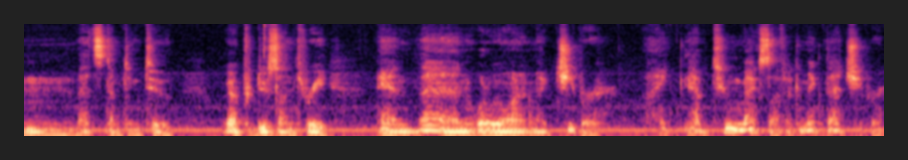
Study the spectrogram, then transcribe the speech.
Mm, that's tempting too. We're gonna produce on three, and then what do we want to make cheaper? I have two mechs left. I can make that cheaper.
